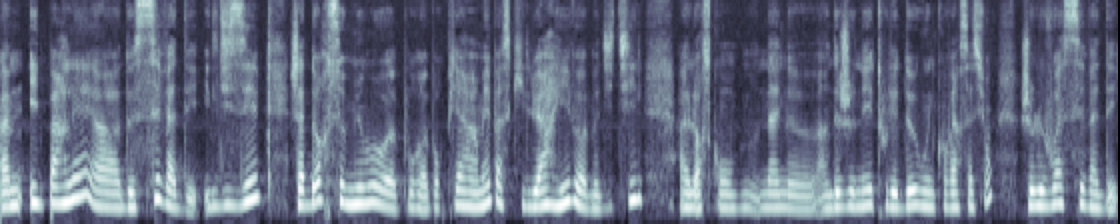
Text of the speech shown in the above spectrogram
Euh, il parlait euh, de s'évader. Il disait, j'adore ce mot euh, pour, pour Pierre Hermé parce qu'il lui arrive, me dit-il, lorsqu'on a un déjeuner tous les deux ou une conversation, je le vois s'évader.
